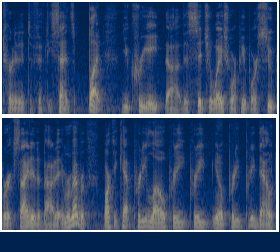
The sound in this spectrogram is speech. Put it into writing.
turn it into 50 cents, but you create uh, this situation where people are super excited about it. And remember, market cap pretty low, pretty, pretty, you know, pretty, pretty down.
